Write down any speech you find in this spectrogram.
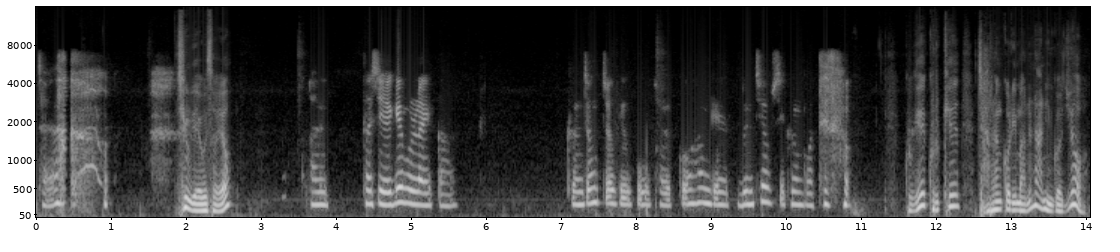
저요? 지금 왜 웃어요? 아, 다시 얘기해 보려니까 긍정적이고 밝고 한 게 눈치 없이 그런 것 같아서. 그게 그렇게 자랑거리만은 아닌 거죠?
